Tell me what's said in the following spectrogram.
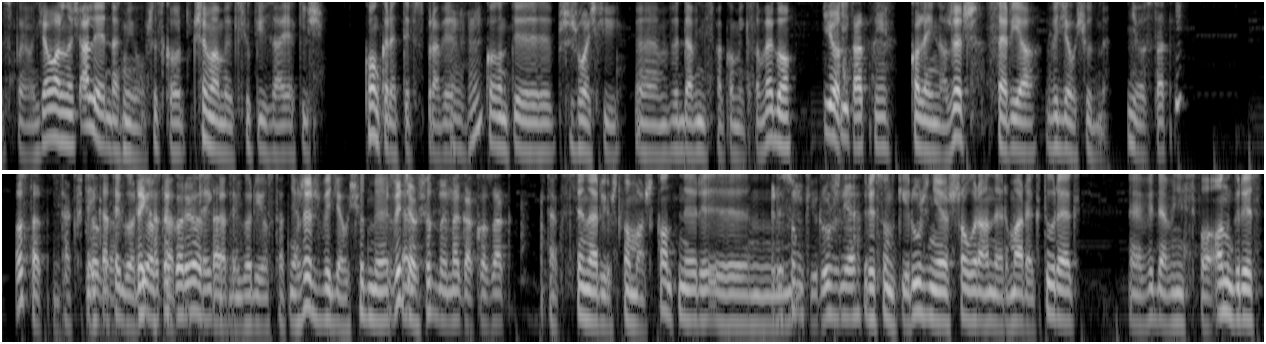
swoją działalność, ale jednak mimo wszystko trzymamy kciuki za jakiś konkrety w sprawie mhm. przyszłości e, wydawnictwa komiksowego. I ostatni. I kolejna rzecz, seria Wydział Siódmy. Nie ostatni? Ostatni. Tak, w tej, Dobra, kategorii, w tej, kategorii, ostatni, w tej kategorii ostatnia rzecz, Wydział Siódmy. Wydział Siódmy, mega kozak. Tak, scenariusz Tomasz Kątny. Ry, rysunki różnie. Rysunki różnie, showrunner Marek Turek, e, wydawnictwo Ongryz.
